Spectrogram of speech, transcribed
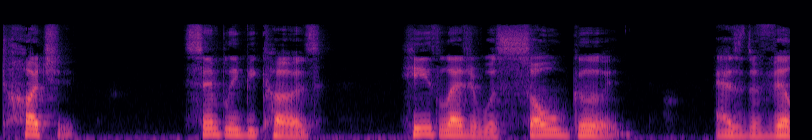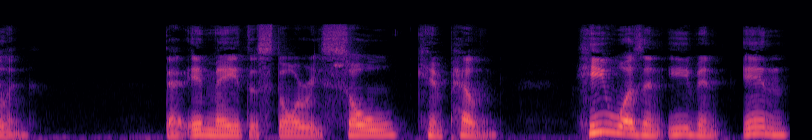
touch it simply because Heath Ledger was so good as the villain that it made the story so compelling. He wasn't even in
